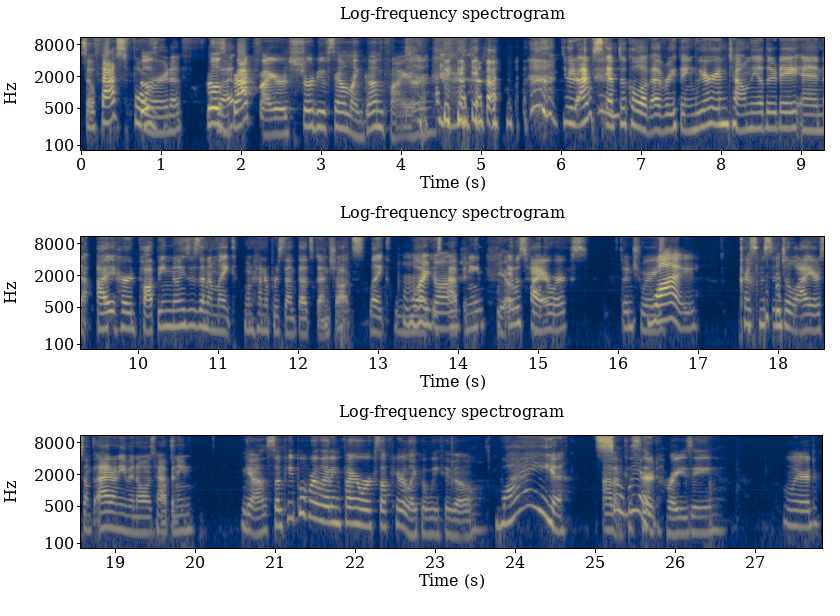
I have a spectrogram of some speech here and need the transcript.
so fast forward. Those, those backfires sure do sound like gunfire. Dude, I'm skeptical of everything. We were in town the other day and I heard popping noises and I'm like, 100% that's gunshots. Like, oh what is happening? Yeah. It was fireworks. Don't you worry. Why? Christmas in July or something. I don't even know what's happening. Yeah, some people were lighting fireworks off here like a week ago. Why? So weird. Crazy. Weird.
